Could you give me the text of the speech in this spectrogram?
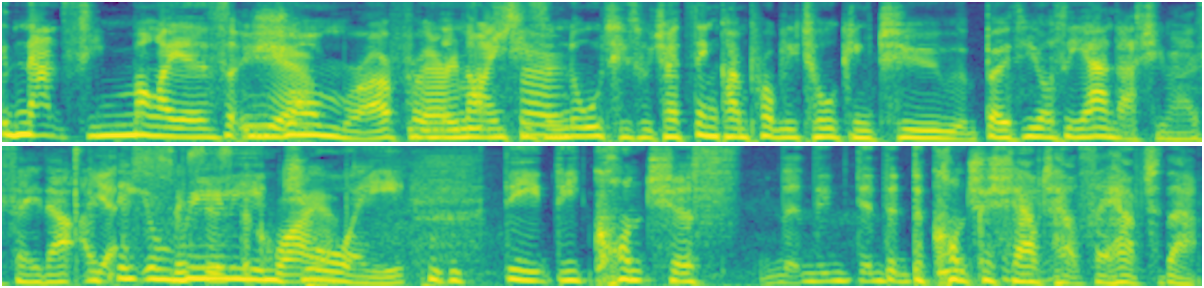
Nancy Meyers Yeah, genre from the 90s so. and noughties, which I think I'm probably talking to both Yossi and Ashley when I say that. I Yes, think you'll really the enjoy the, the conscious the, the, the conscious shout outs they have to that.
